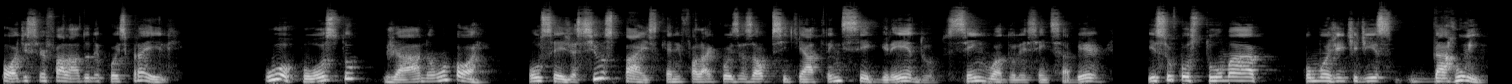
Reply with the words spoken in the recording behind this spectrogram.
pode ser falado depois para ele. O oposto já não ocorre. Ou seja, se os pais querem falar coisas ao psiquiatra em segredo, sem o adolescente saber, isso costuma, como a gente diz, dar ruim.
